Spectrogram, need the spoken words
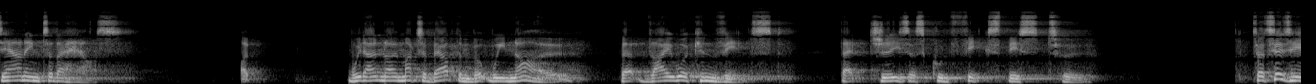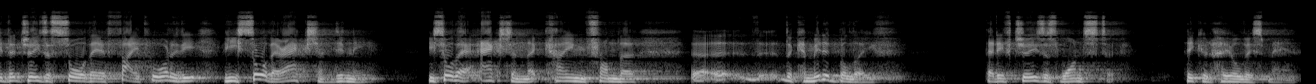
down into the house. We don't know much about them, but we know that they were convinced that Jesus could fix this too. So it says here that Jesus saw their faith. Well, what did he? He saw their action, didn't he? He saw their action that came from the, uh, the, the committed belief that if Jesus wants to, he could heal this man.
